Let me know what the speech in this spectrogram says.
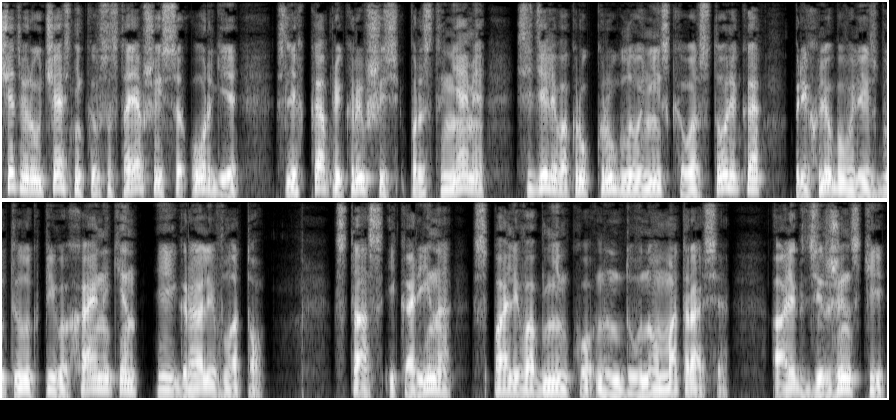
Четверо участников состоявшейся оргии, слегка прикрывшись простынями, сидели вокруг круглого низкого столика, прихлебывали из бутылок пива «Хайнекен» и играли в лото. Стас и Карина спали в обнимку на надувном матрасе – Алекс Дзержинский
